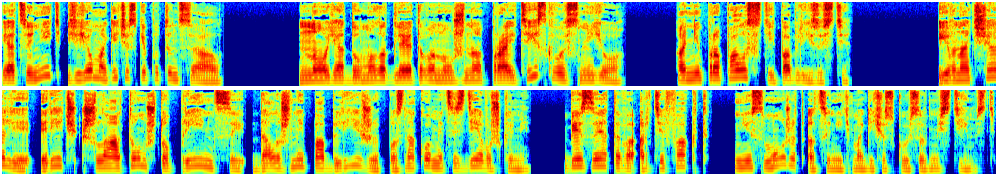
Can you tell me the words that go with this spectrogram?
и оценить ее магический потенциал. Но я думала, для этого нужно пройти сквозь нее, а не проползти поблизости. И вначале речь шла о том, что принцы должны поближе познакомиться с девушками. Без этого артефакт не сможет оценить магическую совместимость.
